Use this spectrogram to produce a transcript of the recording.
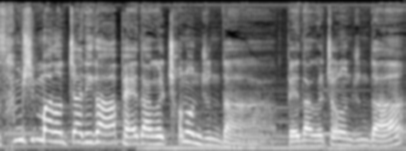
30만 원짜리가 배당을 천원 준다. 배당을 천원 준다.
